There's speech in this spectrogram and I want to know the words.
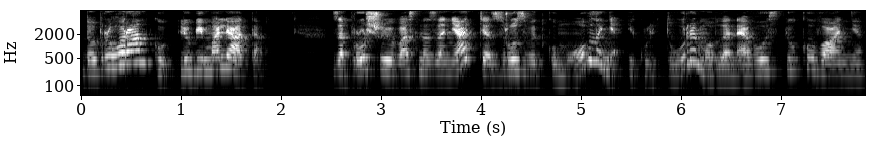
Доброго ранку, любі малята! Запрошую вас на заняття з розвитку мовлення і культури мовленевого спілкування.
